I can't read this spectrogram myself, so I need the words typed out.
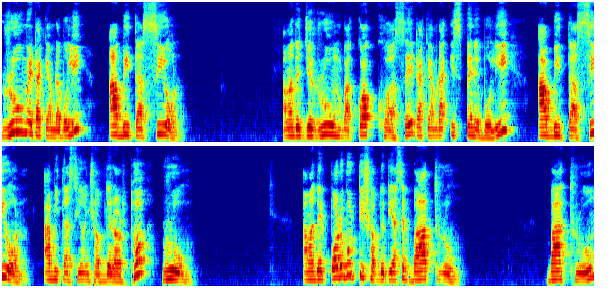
রুম এটাকে আমরা বলি আবিতাসিয়ন আমাদের যে রুম বা কক্ষ আছে, এটাকে আমরা স্পেনে বলি আবিতা সিওন আবিতাসিয়ন আবিতাসিয়ন শব্দের অর্থ রুম আমাদের পরবর্তী শব্দটি আছে বাথরুম বাথরুম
